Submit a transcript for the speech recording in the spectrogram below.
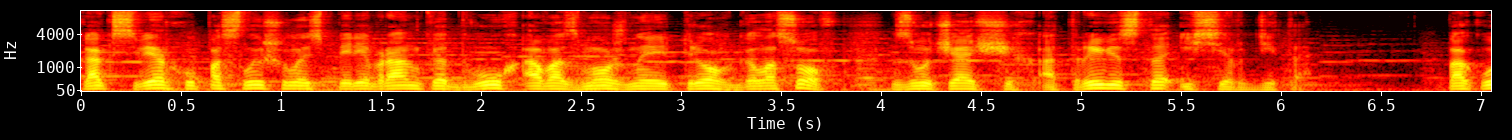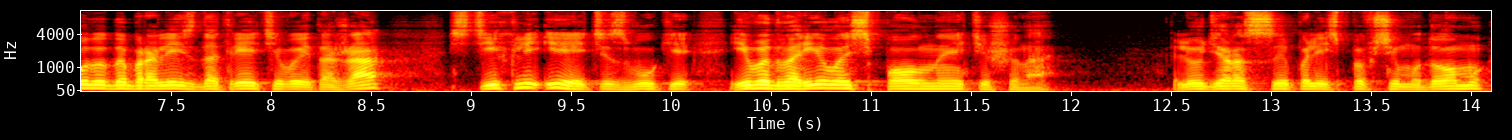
как сверху послышалась перебранка двух, а возможно и трех голосов, звучащих отрывисто и сердито. Покуда добрались до третьего этажа, стихли и эти звуки, и водворилась полная тишина. Люди рассыпались по всему дому,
